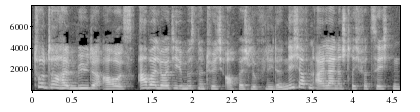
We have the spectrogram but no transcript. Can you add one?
total müde aus. Aber Leute, ihr müsst natürlich auch bei Schlupflidern nicht auf den Eyelinerstrich verzichten.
